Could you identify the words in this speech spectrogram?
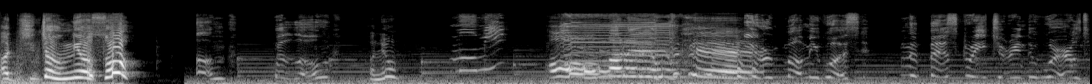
아 진짜 응애였어? Um. 안녕? 어 엄마래 어떡해 Your mommy was the best creature in the world.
